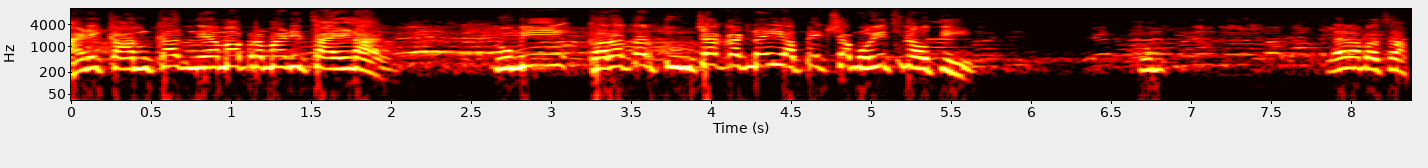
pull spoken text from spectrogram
आणि कामकाज नियमाप्रमाणे चालणार. तुम्ही खर तर तुमच्याकडनंही अपेक्षा मुळीच नव्हती. तुम ना बसा.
